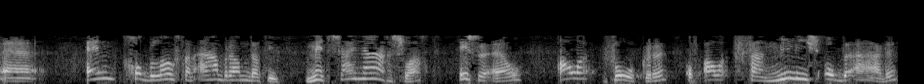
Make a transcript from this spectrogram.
Uh, en God belooft aan Abraham dat hij met zijn nageslacht, Israël, alle volkeren of alle families op de aarde,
